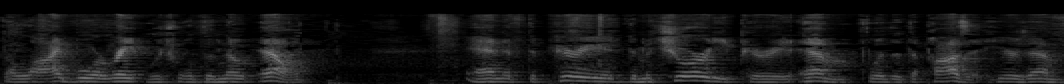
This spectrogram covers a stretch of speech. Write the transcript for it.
the LIBOR rate, which will denote L. And if the period, the maturity period, M for the deposit, here's M.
